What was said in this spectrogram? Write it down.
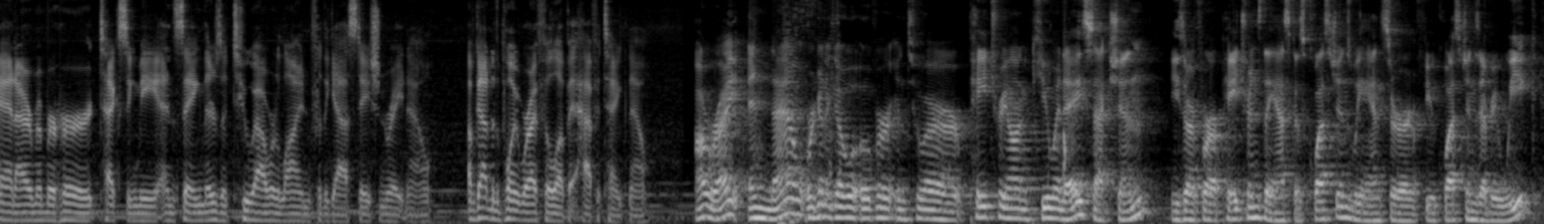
And I remember her texting me and saying, "There's a two-hour line for the gas station right now." I've gotten to the point where I fill up at half a tank now. All right, and now we're gonna go over into our Patreon Q and A section. These are for our patrons. They ask us questions. We answer a few questions every week.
